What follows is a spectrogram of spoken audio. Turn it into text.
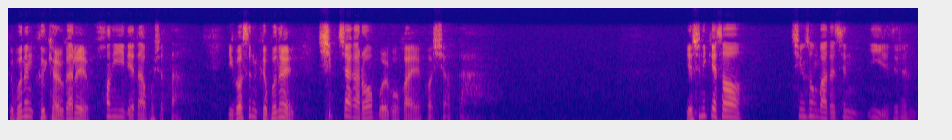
그분은 그 결과를 훤히 내다보셨다. 이것은 그분을 십자가로 몰고 갈 것이었다. 예수님께서 칭송받으신 이 일들은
